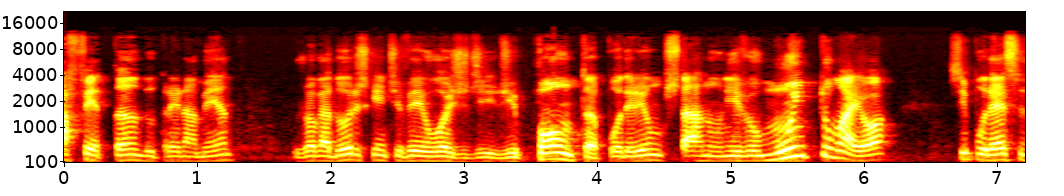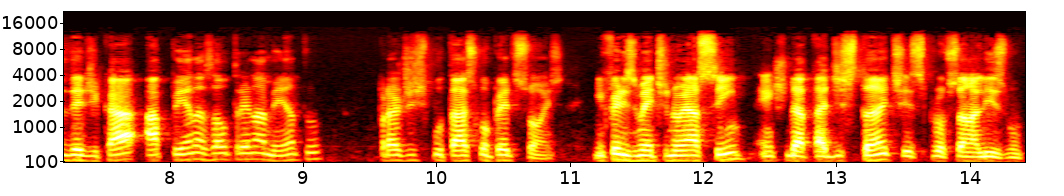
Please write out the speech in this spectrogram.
afetando o treinamento. Os jogadores que a gente vê hoje de, de ponta poderiam estar num nível muito maior se pudesse se dedicar apenas ao treinamento para disputar as competições. Infelizmente não é assim, a gente ainda está distante, esse profissionalismo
